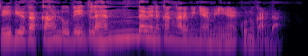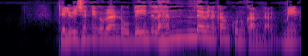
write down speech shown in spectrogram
රේඩියෝ එකක් අහන්න උදේ ඉඳලා හැන්ද වෙනකන් අර මිනිහා මේ කුණු කන්දා. ටෙලිවිෂන් එක බලන්න උදේ ඉඳලා හැන්ද වෙනකන් කුණු කන්දා. මේක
